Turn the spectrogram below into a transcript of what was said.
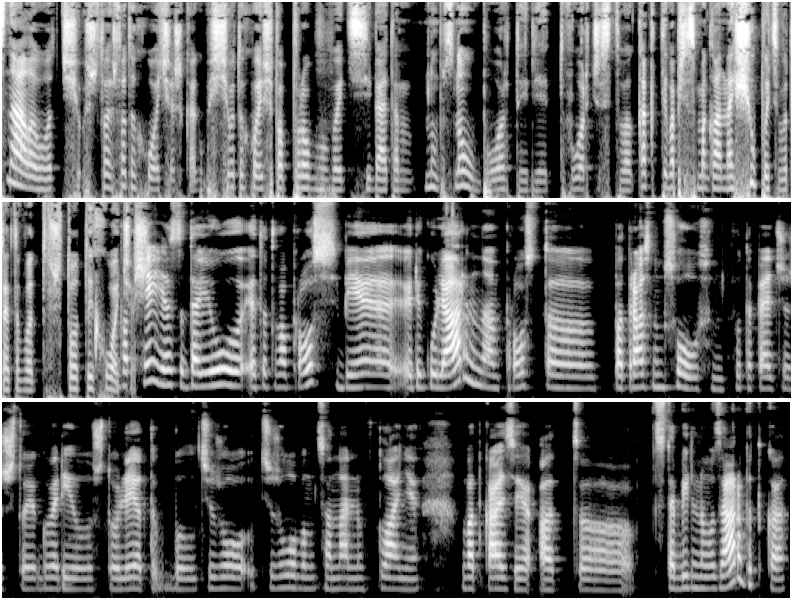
знала, вот, что, что ты хочешь, как бы, с чего ты хочешь попробовать себя там, ну, сноуборд или творчество? Как ты вообще смогла нащупать вот это вот, что ты хочешь? Вообще я задаю этот вопрос себе регулярно, просто под разным соусом. Вот опять же, что я говорила, что лето было тяжело тяжело, в эмоциональном плане в отказе от э, стабильного заработка,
